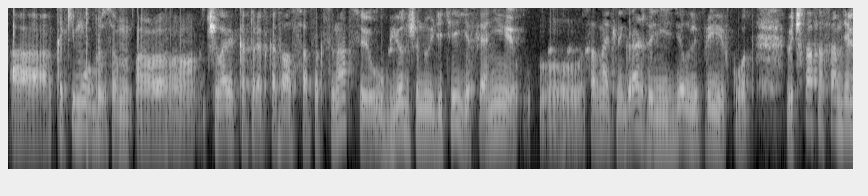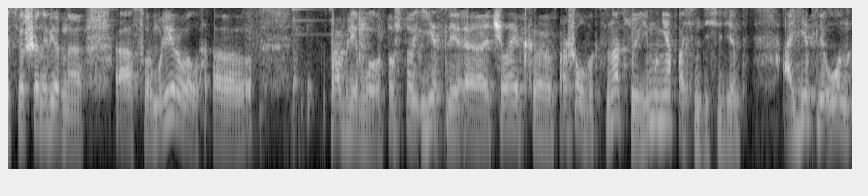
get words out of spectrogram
а, каким образом а, человек, который отказался от вакцинации, убьет жену и детей, если они сознательные граждане и сделали прививку. Вот Вячеслав на самом деле совершенно верно а, сформулировал проблему. То, что если человек прошел вакцинацию, ему не опасен диссидент. А если он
